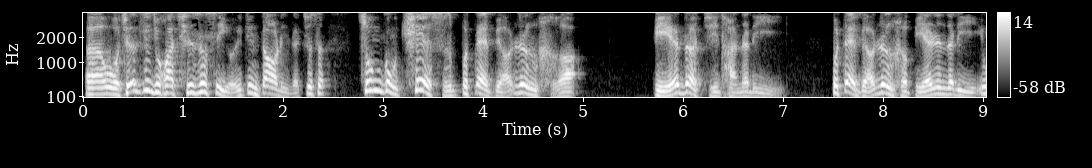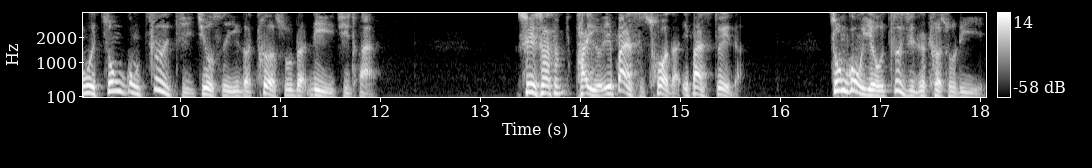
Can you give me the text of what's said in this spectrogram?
呃，我觉得这句话其实是有一定道理的，就是中共确实不代表任何别的集团的利益，不代表任何别人的利益，因为中共自己就是一个特殊的利益集团。所以说，他他有一半是错的，一半是对的。中共有自己的特殊利益，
